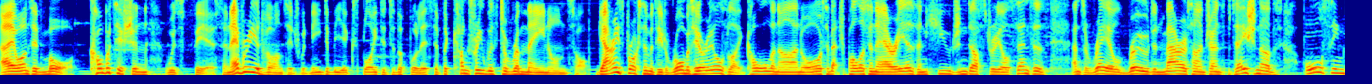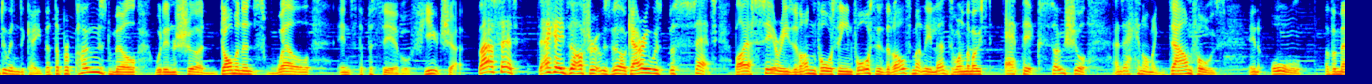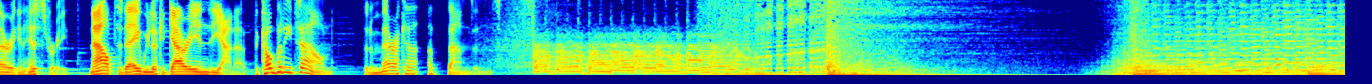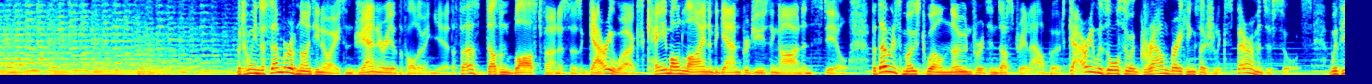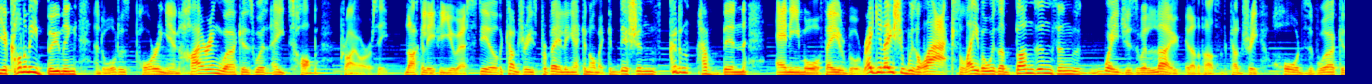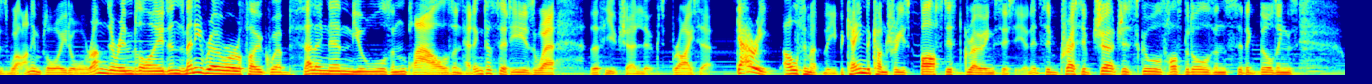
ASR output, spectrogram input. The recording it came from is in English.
I wanted more. Competition was fierce, and every advantage would need to be exploited to the fullest if the country was to remain on top. Gary's proximity to raw materials like coal and iron ore, to metropolitan areas and huge industrial centers, and to rail, road, and maritime transportation hubs all seemed to indicate that the proposed mill would ensure dominance well into the foreseeable future. That said, decades after it was built, Gary was beset by a series of unforeseen forces that ultimately led to one of the most epic social and economic downfalls in all of American history. Now, today we look at Gary, Indiana, the company town that America abandoned. Between December of 1908 and January of the following year, the first dozen blast furnaces at Gary Works came online and began producing iron and steel. But though it's most well known for its industrial output, Gary was also a groundbreaking social experiment of sorts. With the economy booming and orders pouring in, hiring workers was a top priority. Luckily for US Steel, the country's prevailing economic conditions couldn't have been any more favorable. Regulation was lax, labor was abundant, and wages were low. In other parts of the country, hordes of workers were unemployed or underemployed, and many rural folk were selling their mules and plows and heading to cities where the future looked brighter. Gary ultimately became the country's fastest growing city, and its impressive churches, schools, hospitals, and civic buildings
